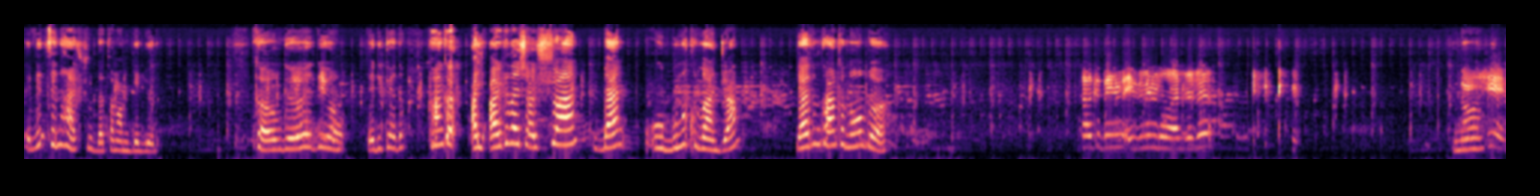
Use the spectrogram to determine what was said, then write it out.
Evin senin ha şurada tamam geliyorum. Kavga ediyorum. Dedik adam. Kanka ay arkadaşlar şu an ben bunu kullanacağım. Geldim kanka ne oldu? Kanka benim evimin duvarları Ne? yeşil.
